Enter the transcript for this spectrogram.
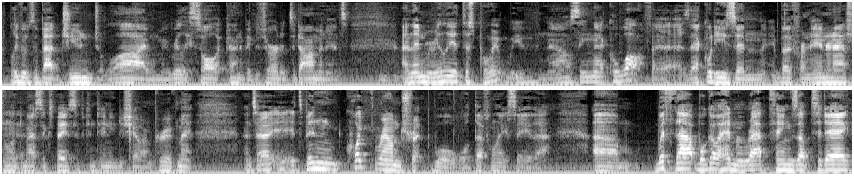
I believe it was about June, July when we really saw it kind of exert its dominance. Mm-hmm. And then, really, at this point, we've now seen that cool off as equities and both from the international and domestic space have continued to show improvement. And so it's been quite the round trip. We'll, we'll definitely say that. Um, with that, we'll go ahead and wrap things up today.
